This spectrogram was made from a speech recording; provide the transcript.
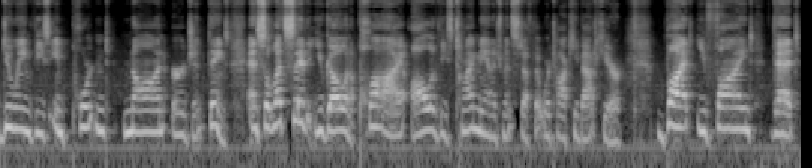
doing these important, non urgent things. And so let's say that you go and apply all of these time management stuff that we're talking about here, but you find that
